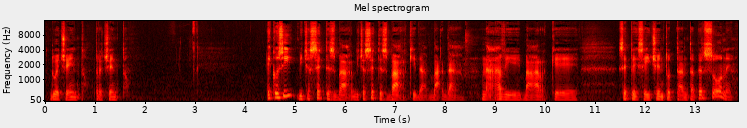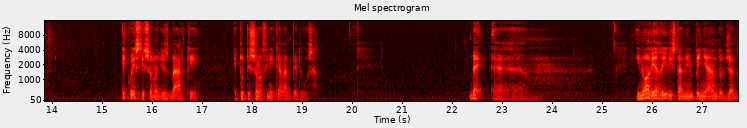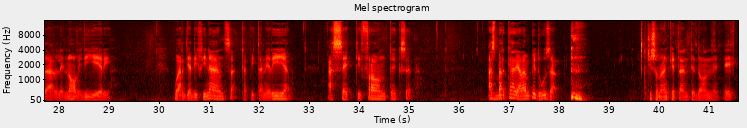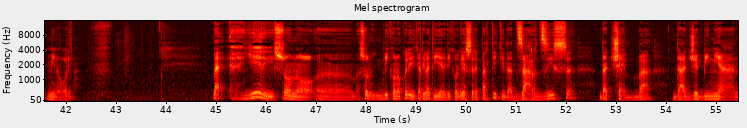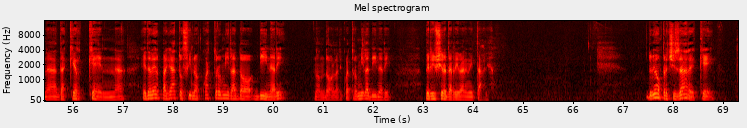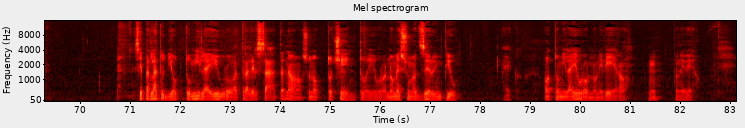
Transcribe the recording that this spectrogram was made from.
200, 300. E così 17, sbar- 17 sbarchi da, ba- da, navi, barche, 7, 680 persone e questi sono gli sbarchi e tutti sono finiti a Lampedusa. Beh, eh, i nuovi arrivi stanno impegnando già dalle 9 di ieri Guardia di Finanza, Capitaneria, assetti Frontex. A sbarcare a Lampedusa ci sono anche tante donne e minori. Beh, ieri sono, eh, sono, dicono quelli che arrivati ieri dicono di essere partiti da Zarzis, da Cebba, da Gebiniana, da Kerkenna ed aver pagato fino a 4.000 do- dinari, non dollari, 4.000 dinari per riuscire ad arrivare in Italia. Dobbiamo precisare che si è parlato di 8.000 euro a traversata, no, sono 800 euro, hanno messo uno zero in più. Ecco, 8.000 euro non è vero, mm, non è vero.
